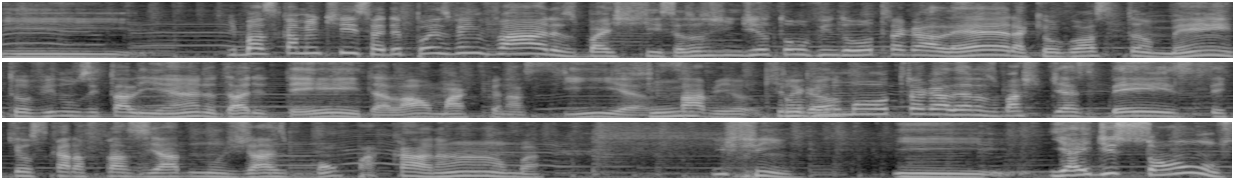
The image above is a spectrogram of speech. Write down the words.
E E basicamente isso. Aí depois vem vários baixistas. Hoje em dia eu tô ouvindo outra galera que eu gosto também. Tô ouvindo uns italianos, Dario Deida, lá o Marco Penassia, Sim, sabe? Eu que tô legal. ouvindo uma outra galera, uns baixos jazz bass, sei que os caras fraseados no jazz bom pra caramba. Enfim. E, e aí de sons,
